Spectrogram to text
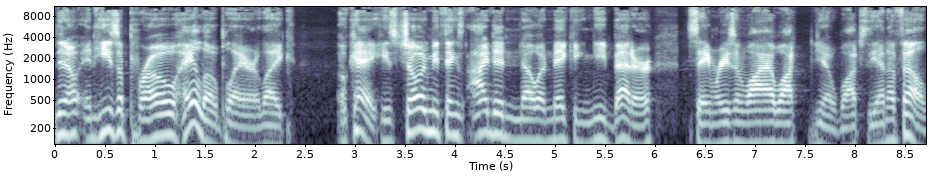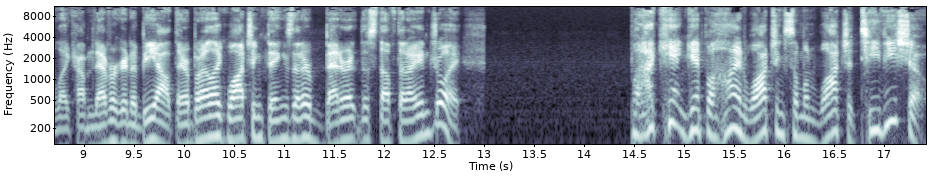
you know, and he's a pro Halo player. Like, okay, he's showing me things I didn't know and making me better. Same reason why I watch, you know, watch the NFL. Like, I'm never going to be out there, but I like watching things that are better at the stuff that I enjoy. But I can't get behind watching someone watch a TV show.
